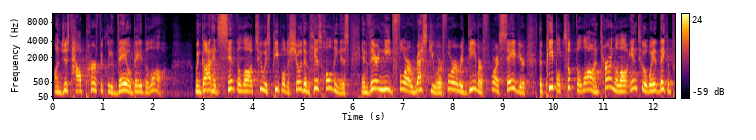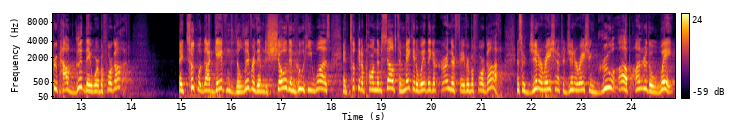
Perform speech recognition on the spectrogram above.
on just how perfectly they obeyed the law. When God had sent the law to his people to show them his holiness and their need for a rescuer, for a redeemer, for a savior, the people took the law and turned the law into a way that they could prove how good they were before God. They took what God gave them to deliver them, to show them who He was, and took it upon themselves to make it a way they could earn their favor before God. And so, generation after generation grew up under the weight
